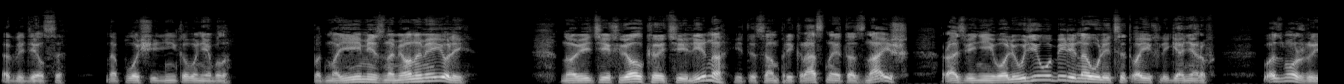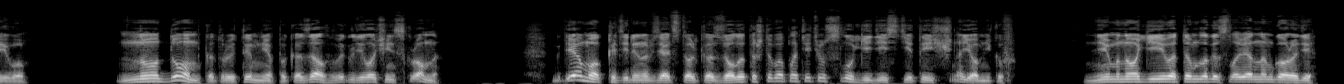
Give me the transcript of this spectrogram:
Огляделся. На площади никого не было. — Под моими знаменами, Юлий? Но ведь их вел Катилина, и ты сам прекрасно это знаешь. Разве не его люди убили на улице твоих легионеров? Возможно, его. Но дом, который ты мне показал, выглядел очень скромно. Где мог Катерина взять столько золота, чтобы оплатить услуги десяти тысяч наемников? Немногие в этом благословенном городе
